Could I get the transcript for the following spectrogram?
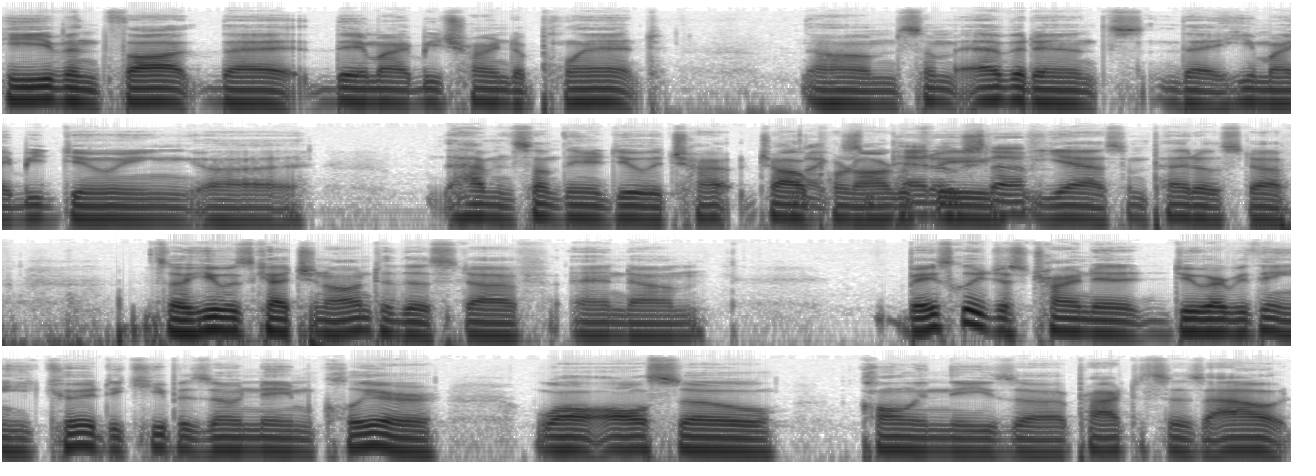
he even thought that they might be trying to plant um, some evidence that he might be doing uh, having something to do with chi- child Like some pedo pornography. stuff? Yeah, some pedo stuff. So he was catching on to this stuff and um, basically just trying to do everything he could to keep his own name clear while also calling these uh, practices out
